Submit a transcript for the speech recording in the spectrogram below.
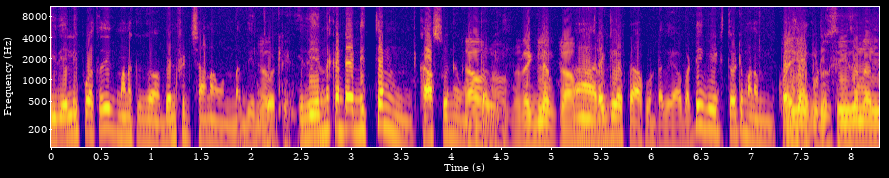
ఇది వెళ్ళిపోతుంది. మనకు బెనిఫిట్ చాలా ఉన్నది దీంతో. ఇది ఎందుకంటే నిత్యం కాస్తూనే ఉంటుంది. రెగ్యులర్ క్రాప్ రెగ్యులర్ క్రాప్ ఉంటుంది. కాబట్టి వీటితోటి మనం ఇప్పుడు సీజనల్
